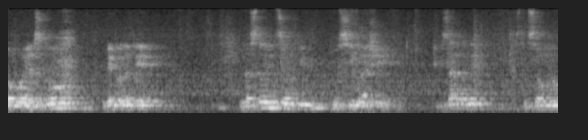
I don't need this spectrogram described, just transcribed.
обов'язково виконати на 100% усі наші заходи стосовно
